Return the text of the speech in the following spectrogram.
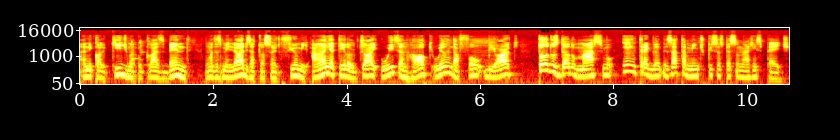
A Nicole Kidman, o Class Band, uma das melhores atuações do filme. A Anya Taylor-Joy, o Ethan Hawke, Willem Dafoe, Bjork, todos dando o máximo e entregando exatamente o que seus personagens pedem.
